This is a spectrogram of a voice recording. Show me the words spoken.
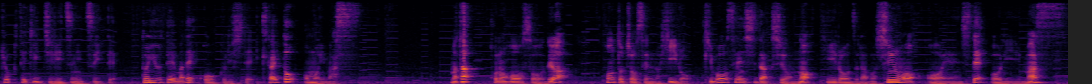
極的自立についてというテーマでお送りしていきたいと思います。また、この放送では本と挑戦のヒーロー、希望戦士ダクシオンのヒーローズラボシンを応援しております。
